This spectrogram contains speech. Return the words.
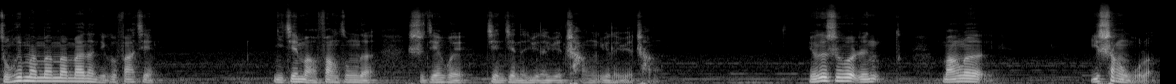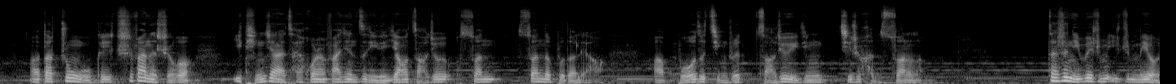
总会慢慢慢慢的，你会发现，你肩膀放松的时间会渐渐的越来越长，越来越长。有的时候人忙了一上午了啊，到中午可以吃饭的时候，一停下来才忽然发现自己的腰早就酸酸的不得了啊，脖子颈椎早就已经其实很酸了。但是你为什么一直没有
